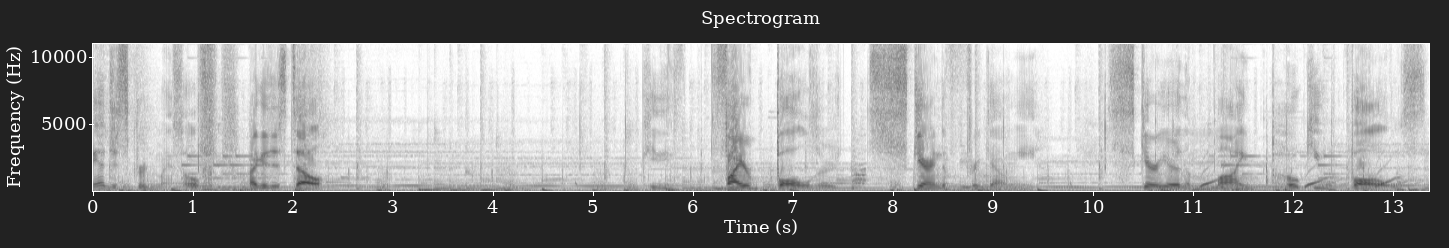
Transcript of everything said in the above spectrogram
Think I just screwed myself. I could just tell. Okay, these fireballs are scaring the freak out of me. Scarier than my Pokeballs.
